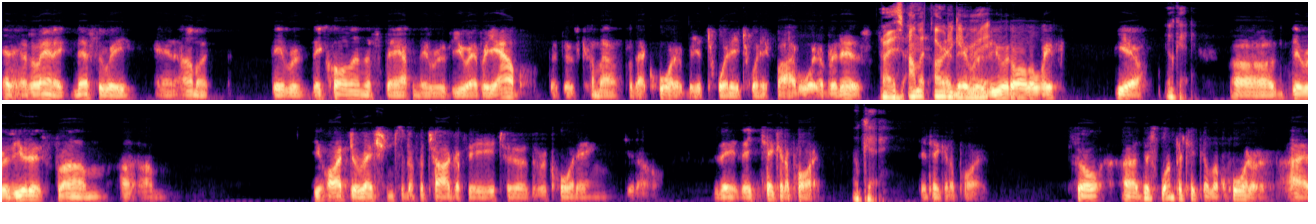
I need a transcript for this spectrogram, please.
at Atlantic, Nesuhi and Ahmet, they were they call in the staff and they review every album that does come out for that quarter, be it 20, 25, or whatever it is. All right, so I'm at and they right? review it all the way. Yeah. Okay. Uh, they reviewed it from um, the art direction to the photography to the recording. You know, they they take it apart. Okay. They take it apart. So uh, this one particular quarter, I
